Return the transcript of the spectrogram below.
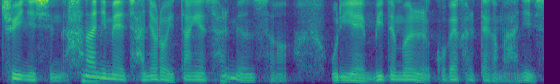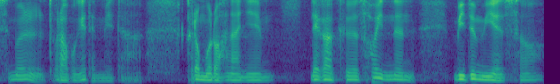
주인이신 하나님의 자녀로 이 땅에 살면서 우리의 믿음을 고백할 때가 많이 있음을 돌아보게 됩니다. 그러므로 하나님 내가 그 서 있는 믿음 위에서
